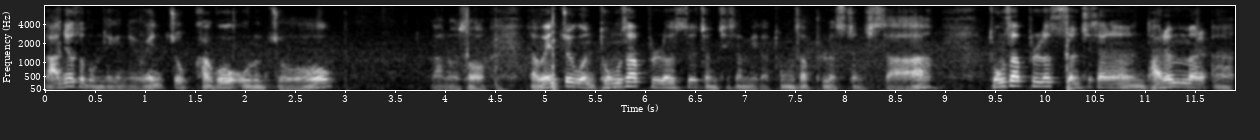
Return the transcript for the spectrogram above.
나뉘어서 보면 되겠네요. 왼쪽하고 오른쪽 나눠서 자, 왼쪽은 동사 플러스 전치사입니다. 동사 플러스 전치사. 동사 플러스 전치사는 다른 말, 아,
